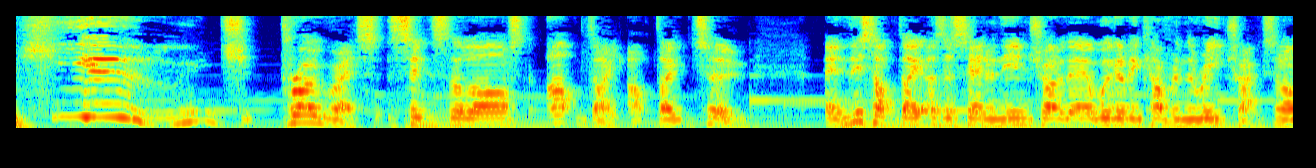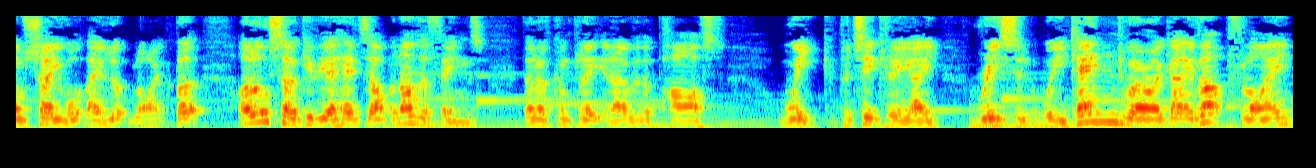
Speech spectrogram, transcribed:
Huge progress since the last update, update two. In this update, as I said in the intro there, we're going to be covering the retracts and I'll show you what they look like. But I'll also give you a heads up on other things that I've completed over the past week, particularly a recent weekend where I gave up flying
